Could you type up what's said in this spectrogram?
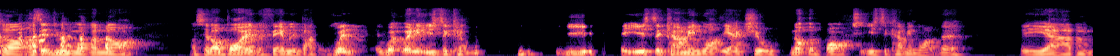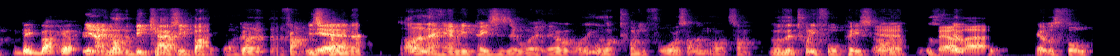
so I said to him one night, I said, "I'll buy you the family bucket." When when it used to come, it used to come in like the actual, not the box. It used to come in like the the um, The big bucket. you know, like the big KFC bucket I've got at the front. It used to come Yeah. I don't know how many pieces there were. There were, I think it was like 24 or something. Like some, was it 24 piece? Yeah, it was, about it, that. It was full.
